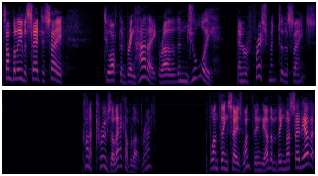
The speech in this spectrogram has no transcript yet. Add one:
Some believers, sad to say, too often bring heartache rather than joy and refreshment to the saints. Kind of proves a lack of love, right? If one thing says one thing, the other thing must say the other.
